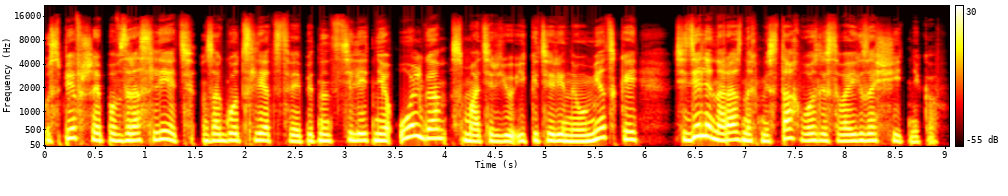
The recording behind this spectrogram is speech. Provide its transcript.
Успевшая повзрослеть за год следствия 15-летняя Ольга с матерью Екатериной Умецкой сидели на разных местах возле своих защитников.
